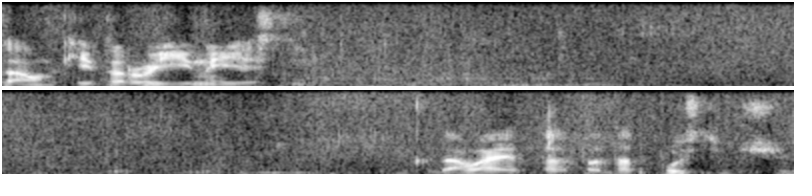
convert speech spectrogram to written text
Там какие-то руины есть. Давай это подотпустим чуть-чуть.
